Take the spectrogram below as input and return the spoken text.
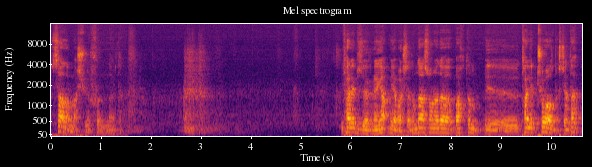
Sağlamlaşıyor fırınlarda. Talep üzerine yapmaya başladım. Daha sonra da baktım e, talep çoğaldıkça da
